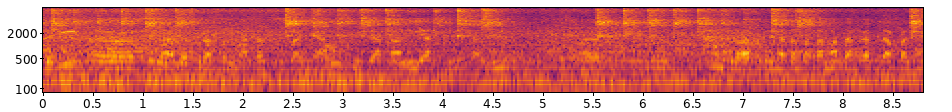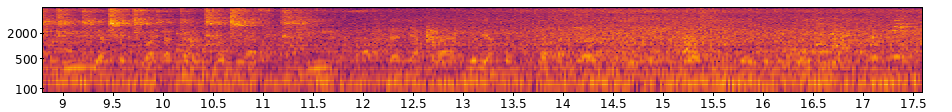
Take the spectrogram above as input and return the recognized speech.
Jadi eh, sudah ada surat peringatan sebanyak tiga kali ya, tiga kali. Di surat peringatan pertama tanggal 8 Juli, yang kedua tanggal 15 Juli, dan yang terakhir yang ketiga tanggal 22 Juli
